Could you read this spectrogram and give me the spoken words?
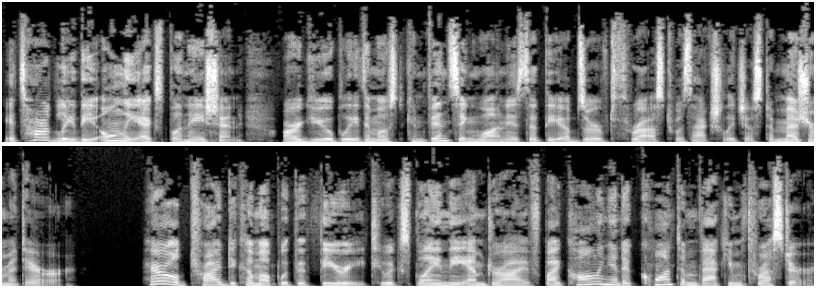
It's hardly the only explanation. Arguably, the most convincing one is that the observed thrust was actually just a measurement error. Harold tried to come up with a theory to explain the EmDrive by calling it a quantum vacuum thruster,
